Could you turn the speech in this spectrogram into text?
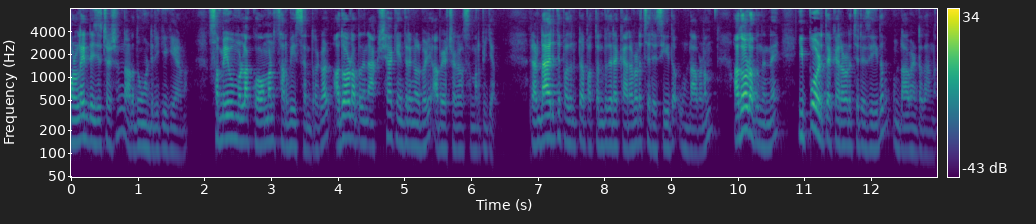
ഓൺലൈൻ രജിസ്ട്രേഷൻ നടന്നുകൊണ്ടിരിക്കുകയാണ്. സമീപമുള്ള കോമൺ സർവീസ് സെന്ററുകൾ അതോടൊപ്പം തന്നെ അക്ഷയ കേന്ദ്രങ്ങൾ വഴി അപേക്ഷകൾ സമർപ്പിക്കാം. രണ്ടായിരത്തി പതിനെട്ട് പത്തൊൻപതിലെ കരവടച്ച രസീത് ഉണ്ടാവണം. അതോടൊപ്പം തന്നെ ഇപ്പോഴത്തെ കരവടച്ച രസീതും ഉണ്ടാവേണ്ടതാണ്.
